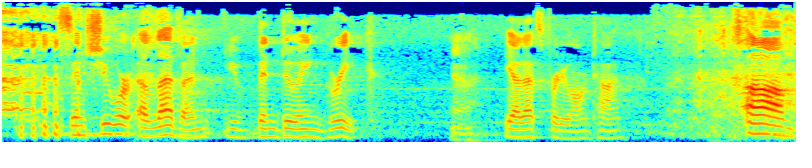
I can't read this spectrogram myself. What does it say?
Since you were 11, you've been doing Greek. Yeah. Yeah, that's a pretty long time. Um,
